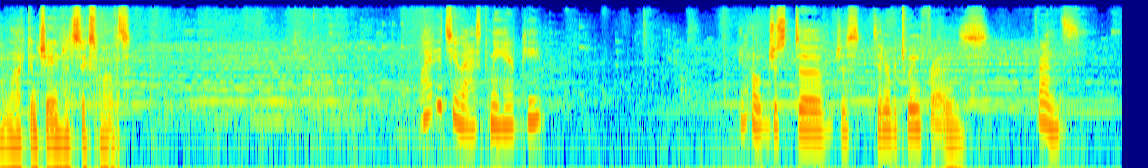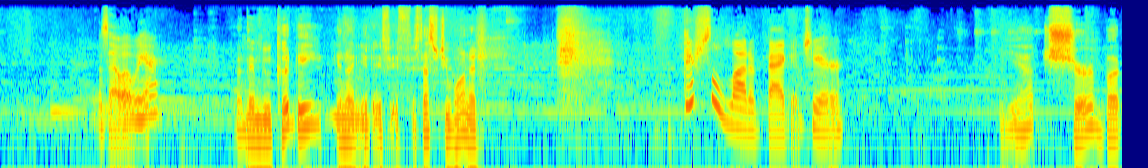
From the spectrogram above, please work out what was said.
A lot can change in six months. Why did you ask me here, Pete? You know, just uh, just dinner between friends. Friends. Is that what we are? Well, Maybe we could be. You know, if, if, if that's what you wanted. There's a lot of baggage here. Yeah, sure, but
